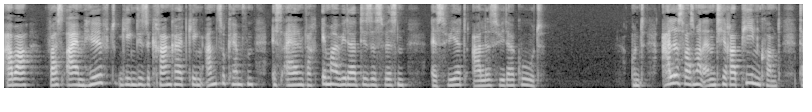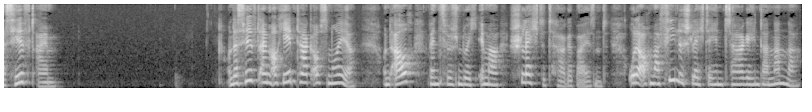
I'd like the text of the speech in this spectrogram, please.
Aber was einem hilft, gegen diese Krankheit gegen anzukämpfen, ist einfach immer wieder dieses Wissen, es wird alles wieder gut. Und alles, was man in Therapien kommt, das hilft einem. Und das hilft einem auch jeden Tag aufs Neue. Und auch wenn zwischendurch immer schlechte Tage bei sind oder auch mal viele schlechte Tage hintereinander.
